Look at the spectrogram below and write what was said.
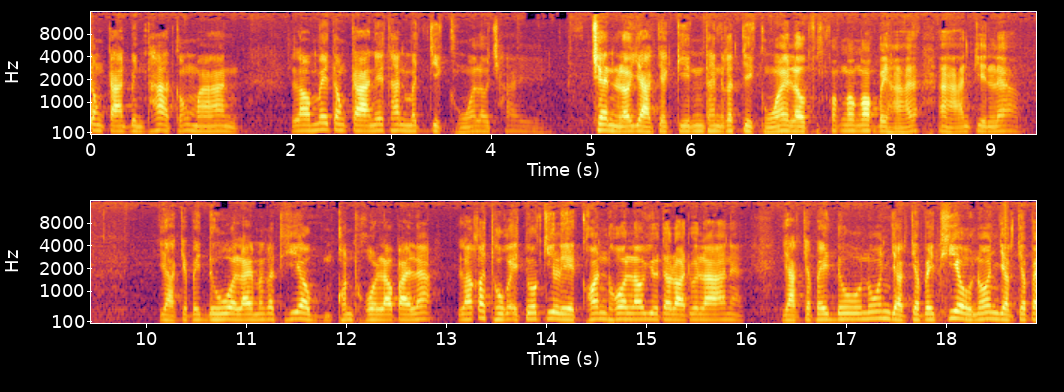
ต้องการเป็นทาสของมารเราไม่ต้องการให้ท่านมาจิกหัวเราใช่ เช่นเราอยากจะกินท่านก็จิกหัวให้เราก็งอกไปหาอาหารกินแล้ว อยากจะไปดูอะไรมันก็เที่ยวคอนโทรลเราไปแล้วแล้วก็ถูกไอ้ตัวกิเลสคอนโทรลเราอยู่ตลอดเวลาเนี่ยอยากจะไปดูนู้น อยากจะไปเที่ยวโน้น อยากจะไป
